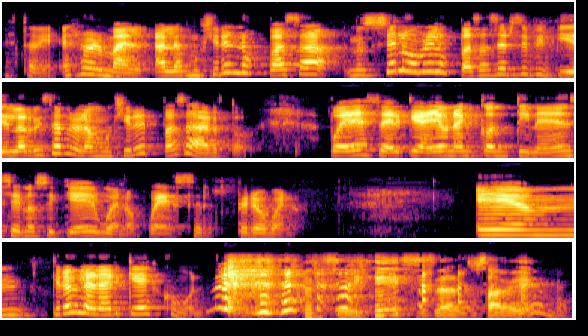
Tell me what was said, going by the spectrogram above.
está bien, es normal. A las mujeres nos pasa, no sé si a los hombres les pasa hacerse pipí de la risa, pero a las mujeres pasa harto. Puede ser que haya una incontinencia, no sé qué, bueno, puede ser, pero bueno. Em, quiero aclarar que es común. Sí, lo sabemos.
